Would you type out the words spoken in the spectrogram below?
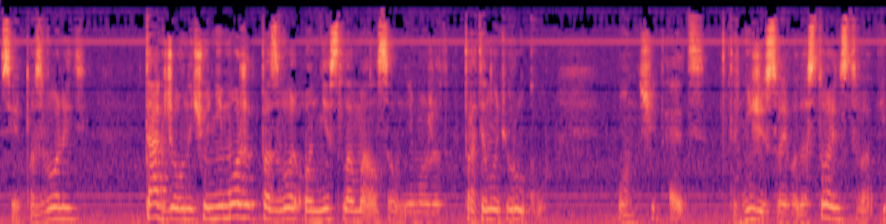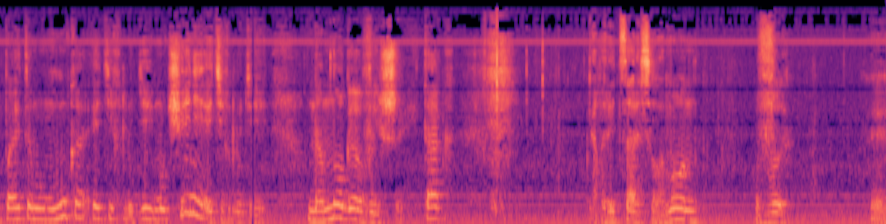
себе позволить. Также он еще не может позволить, он не сломался, он не может протянуть руку. Он считает это ниже своего достоинства, и поэтому мука этих людей, мучение этих людей намного выше. И так говорит царь Соломон в э,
